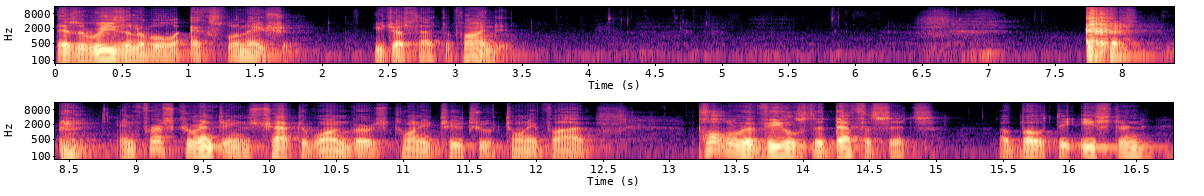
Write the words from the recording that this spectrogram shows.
there's a reasonable explanation. You just have to find it. in 1 Corinthians chapter 1 verse 22 through 25, Paul reveals the deficits of both the Eastern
